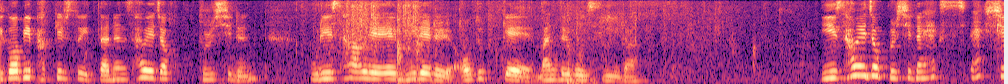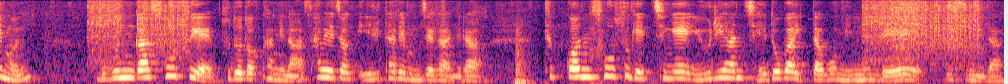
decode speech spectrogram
직업이 바뀔 수 있다는 사회적 불신은 우리 사회의 미래를 어둡게 만들고 있습니다. 이 사회적 불신의 핵- 핵심은 누군가 소수의 부도덕함이나 사회적 일탈의 문제가 아니라 특권 소수 계층에 유리한 제도가 있다고 믿는 데에 있습니다.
